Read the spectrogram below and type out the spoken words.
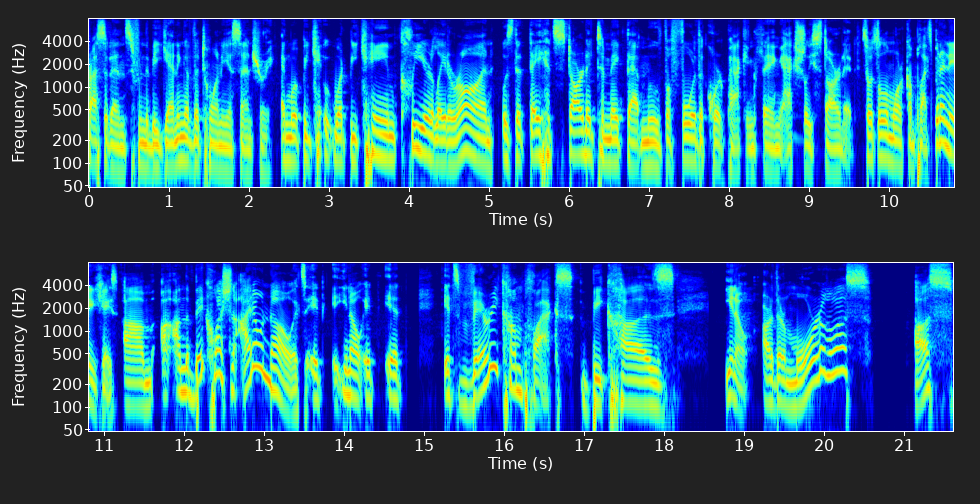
precedents from the beginning of the 20th century. And what became what became clear later on was that they had started to make that move before the court packing thing actually started. So it's a little more complex. But in any case, um, on the big question, I don't know. It's it, you know it it it's very complex because you know are there more of us us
